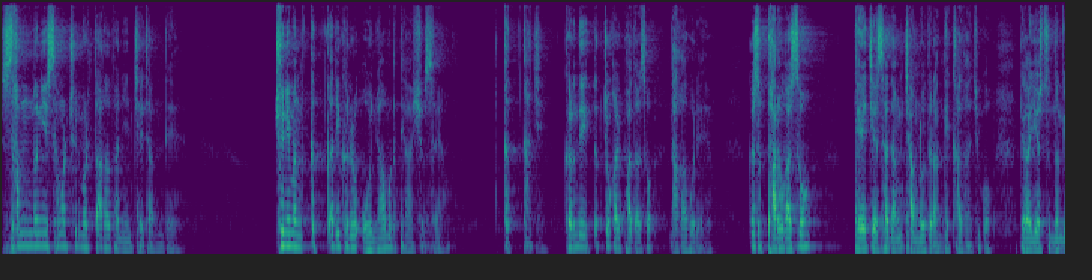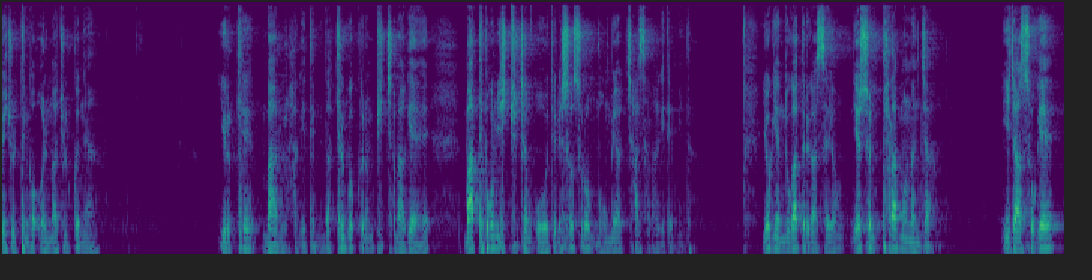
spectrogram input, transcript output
3년 이상을 주님을 따라다닌 제자인데 주님은 끝까지 그를 온유함으로 대하셨어요. 끝까지. 그런데 이 떡조각을 받아서 나가버려요. 그래서 바로 가서 대제사장 장로들한테 가가지고 내가 예수 넘겨줄 테니까 얼마 줄 거냐? 이렇게 말을 하게 됩니다. 결국 그는 비참하게 마태복음 27장 5절에 스스로 목매어 자살하게 됩니다. 여기에 누가 들어갔어요? 예수님 팔아먹는 자. 이 자 속에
